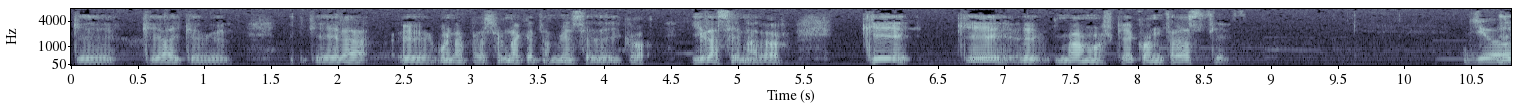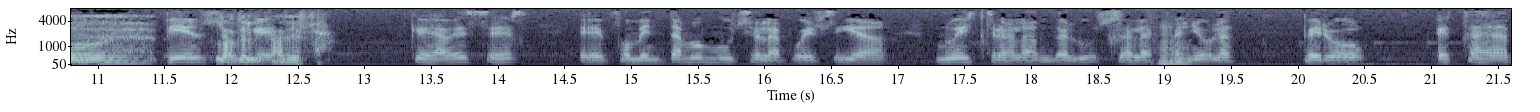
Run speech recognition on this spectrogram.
Que, que, hay que ver. Y que era eh, una persona que también se dedicó y era senador. Que, que eh, vamos, qué contraste. Yo eh, pienso la delicadeza. Que, a veces fomentamos mucho la poesía nuestra, la andaluza, la española, pero estas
